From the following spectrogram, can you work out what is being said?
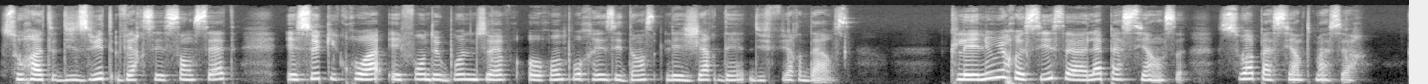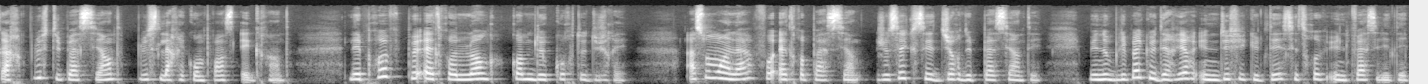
Sourate 18, verset 107. Et ceux qui croient et font de bonnes œuvres auront pour résidence les jardins du Firdaus. Clé numéro 6, euh, la patience. Sois patiente, ma soeur. Car plus tu patientes, plus la récompense est grande. L'épreuve peut être longue comme de courte durée. À ce moment-là, faut être patient. Je sais que c'est dur de patienter, mais n'oublie pas que derrière une difficulté se trouve une facilité.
